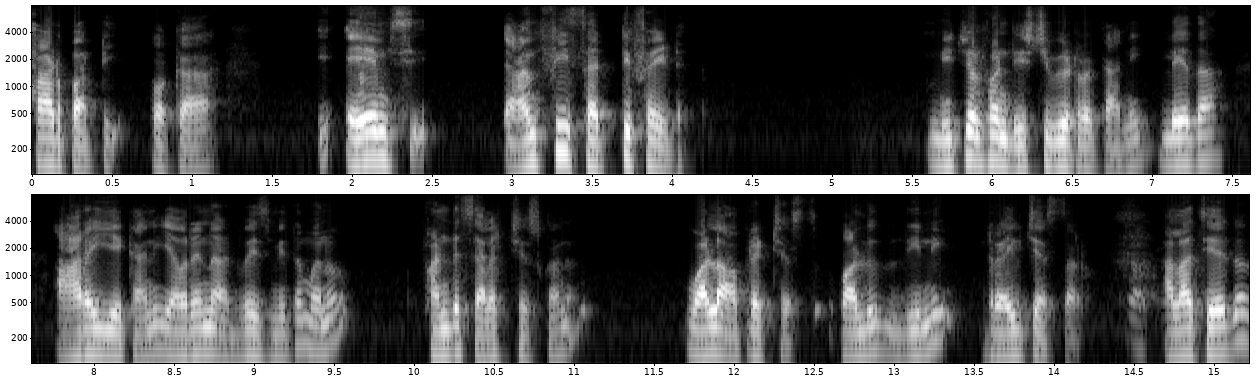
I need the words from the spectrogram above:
థర్డ్ పార్టీ ఒక AMC AMFI certified mutual fund distributor కానీ లేదా ఆర్ఐఏ కానీ ఎవరైనా అడ్వైస్ మీద మనం ఫండ్ సెలెక్ట్ చేసుకొని వాళ్ళు ఆపరేట్ చేస్తారు వాళ్ళు దీన్ని డ్రైవ్ చేస్తారు. అలా చేయడం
